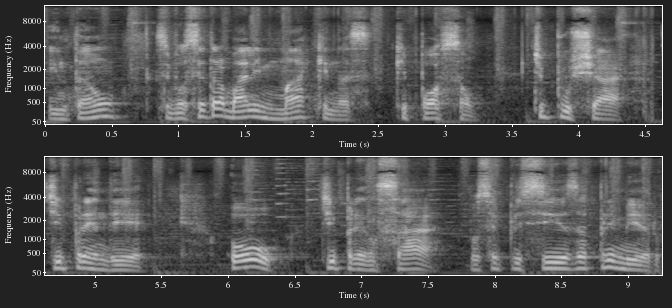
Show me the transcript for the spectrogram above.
Então, se você trabalha em máquinas que possam te puxar, te prender ou te prensar, você precisa primeiro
